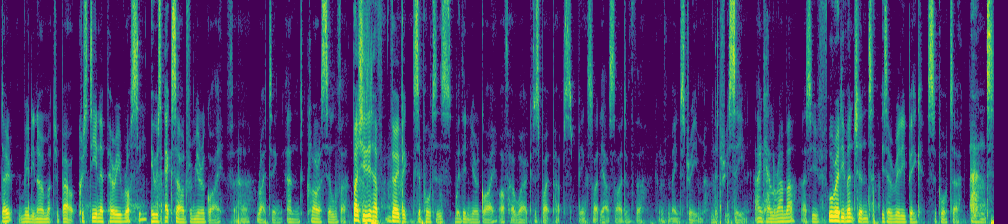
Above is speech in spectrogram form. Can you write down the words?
don't really know much about. Cristina Peri Rossi, who was exiled from Uruguay for her writing, and Clara Silva. But she did have very big supporters within Uruguay of her work, despite perhaps being slightly outside of the kind of mainstream literary scene. Angel Rama, as you've already mentioned, is a really big supporter, and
